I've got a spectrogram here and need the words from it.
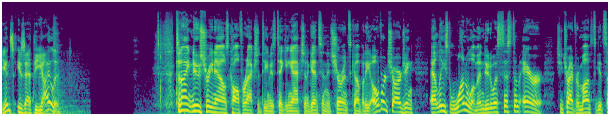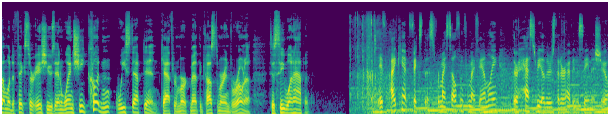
Experience is at the island. Tonight, News 3 Now's Call for Action team is taking action against an insurance company overcharging at least one woman due to a system error. She tried for months to get someone to fix her issues, and when she couldn't, we stepped in. Catherine Merck met the customer in Verona to see what happened. If I can't fix this for myself and for my family, there has to be others that are having the same issue.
